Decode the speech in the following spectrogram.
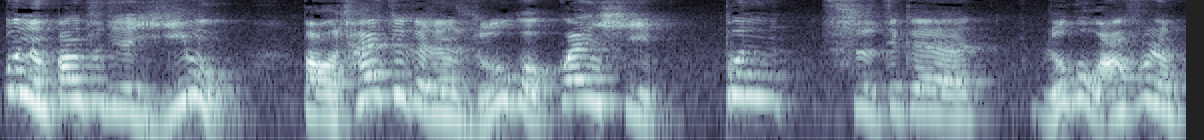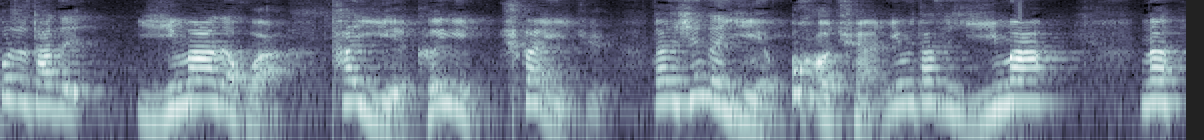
不能帮自己的姨母。宝钗这个人，如果关系不是这个，如果王夫人不是她的姨妈的话，她也可以劝一句，但是现在也不好劝，因为她是姨妈。那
